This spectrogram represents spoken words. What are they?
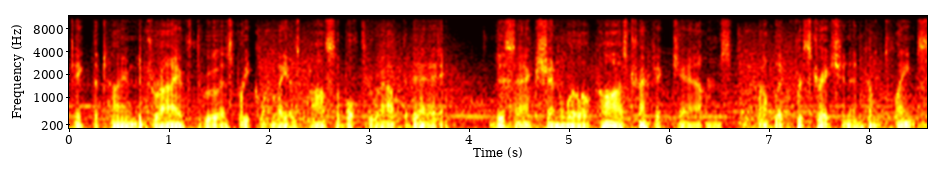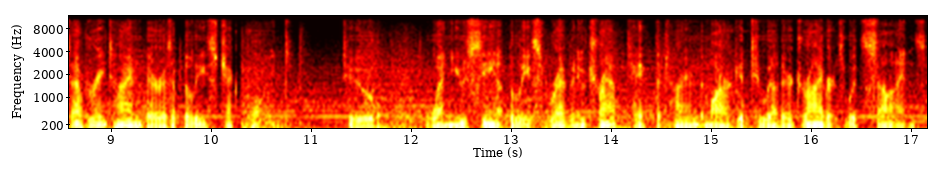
Take the time to drive through as frequently as possible throughout the day. This action will cause traffic jams, public frustration and complaints every time there is a police checkpoint. 2. When you see a police revenue trap take the time to mark it to other drivers with signs,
